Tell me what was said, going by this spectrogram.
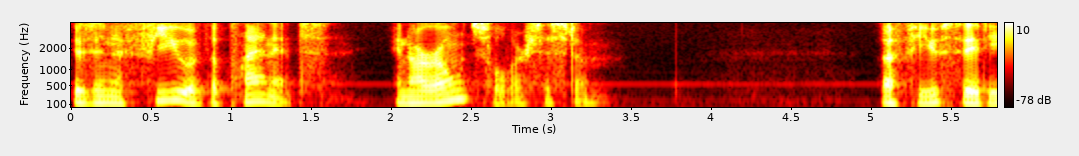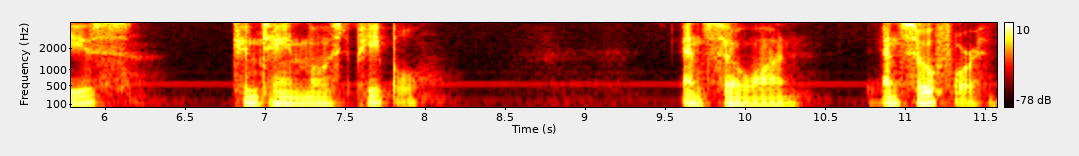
is in a few of the planets in our own solar system. A few cities contain most people, and so on and so forth.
